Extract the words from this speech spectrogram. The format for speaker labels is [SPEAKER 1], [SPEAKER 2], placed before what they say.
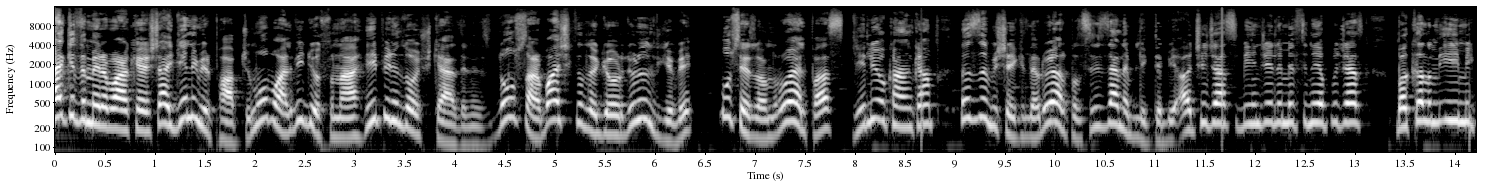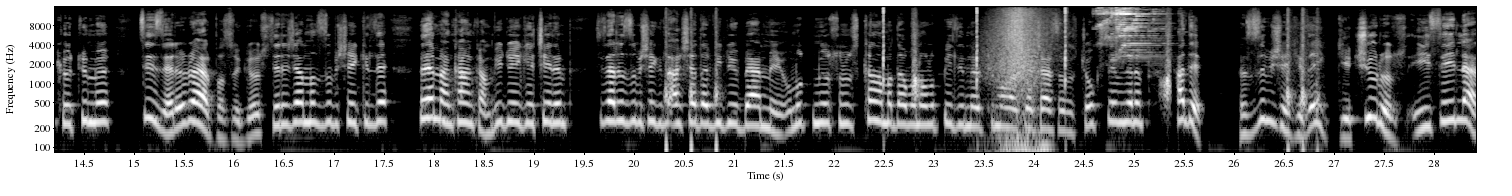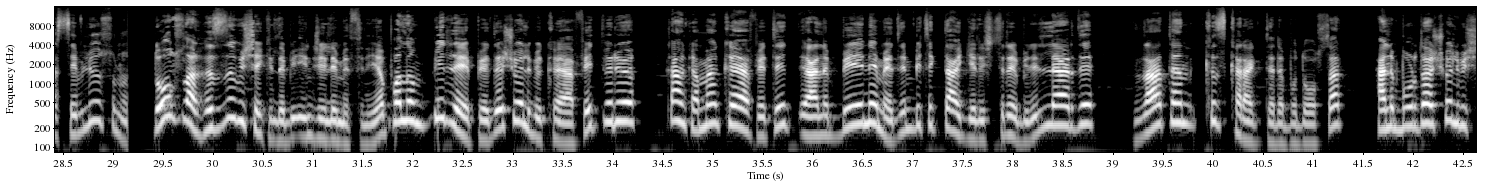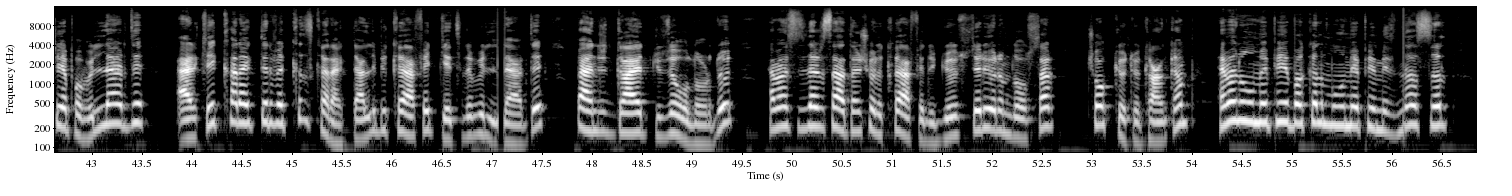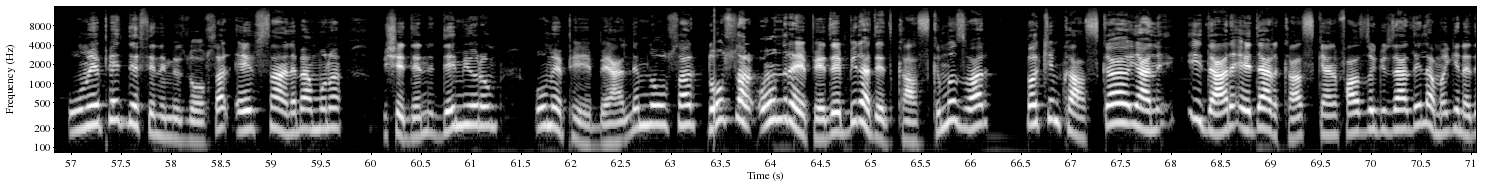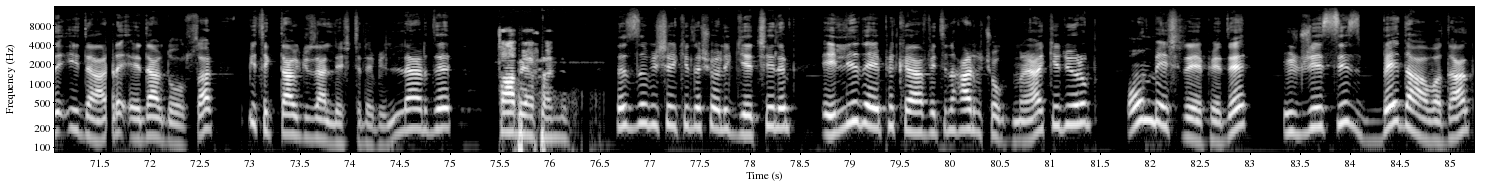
[SPEAKER 1] Herkese merhaba arkadaşlar. Yeni bir PUBG Mobile videosuna hepiniz hoş geldiniz. Dostlar başlıkta da gördüğünüz gibi bu sezon Royal Pass geliyor kankam. Hızlı bir şekilde Royal Pass sizlerle birlikte bir açacağız. Bir incelemesini yapacağız. Bakalım iyi mi kötü mü? Sizlere Royal Pass'ı göstereceğim hızlı bir şekilde. Ve hemen kankam videoya geçelim. Sizler hızlı bir şekilde aşağıda videoyu beğenmeyi unutmuyorsunuz. Kanalıma da abone olup bildirimleri tüm olarak açarsanız çok sevinirim. Hadi hızlı bir şekilde geçiyoruz. İyi seyirler seviliyorsunuz. Dostlar hızlı bir şekilde bir incelemesini yapalım. Bir RP'de şöyle bir kıyafet veriyor. Kanka ben kıyafeti yani beğenemedim. Bir tık daha geliştirebilirlerdi. Zaten kız karakteri bu dostlar. Hani burada şöyle bir şey yapabilirlerdi. Erkek karakteri ve kız karakterli bir kıyafet getirebilirlerdi. Bence gayet güzel olurdu. Hemen sizlere zaten şöyle kıyafeti gösteriyorum dostlar. Çok kötü kankam. Hemen UMP'ye bakalım UMP'miz nasıl? UMP desenimiz dostlar efsane. Ben buna bir şey demiyorum. UMP'yi beğendim dostlar. Dostlar 10 RP'de bir adet kaskımız var. Bakayım kaska yani idare eder kask. Yani fazla güzel değil ama yine de idare eder dostlar. Bir tık daha güzelleştirebilirlerdi.
[SPEAKER 2] Tabii efendim.
[SPEAKER 1] Hızlı bir şekilde şöyle geçelim. 50 RP kıyafetini harbi çok merak ediyorum. 15 RP'de ücretsiz bedavadan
